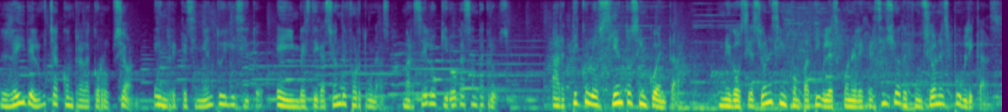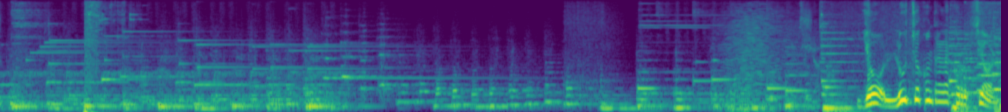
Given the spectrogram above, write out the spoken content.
Ley de lucha contra la corrupción, enriquecimiento ilícito e investigación de fortunas. Marcelo Quiroga Santa Cruz. Artículo 150. Negociaciones incompatibles con el ejercicio de funciones públicas. Yo lucho contra la corrupción.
